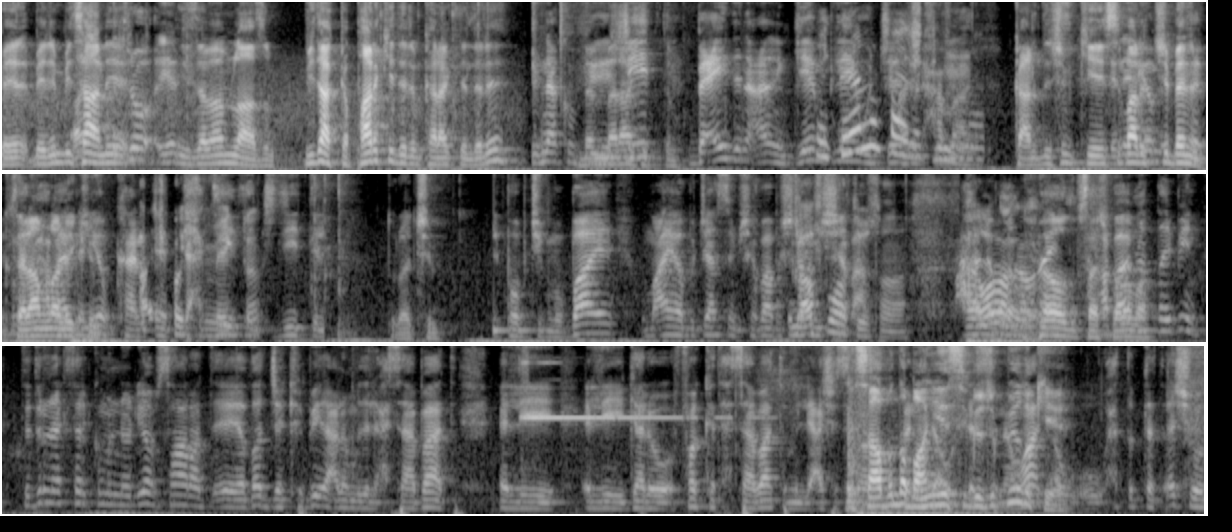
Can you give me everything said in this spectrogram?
Be- benim bir Aşk tane Pedro- yani- izlemem lazım. Bir dakika park edelim karakterleri. جبناكم Ben في merak جديد ettim. بعيدا عن الجيم بلاي Ekranı والجهاز paylaşıyorlar. الحماس Kardeşim KS'i لأن parkçı اليوم benim. فكركم Selamun حبايبنا aleyküm. اليوم كان Aç bakayım التحديث ekran. الجديد Dur açayım. للببجي موبايل ومعايا ابو جاسم شباب شلون Laf mı atıyor الشباب؟ sana? هلا والله. Ya oğlum حبايبنا saçmalama. الطيبين تدرون اكثركم انه اليوم صارت آه، ضجه كبيره على مود الحسابات اللي اللي قالوا فكت حساباتهم اللي 10 سنوات Hesabında بدأوا ban yesi ثلاث gözükmüyordu سنوات ki. أو- وحتى ثلاث اشهر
